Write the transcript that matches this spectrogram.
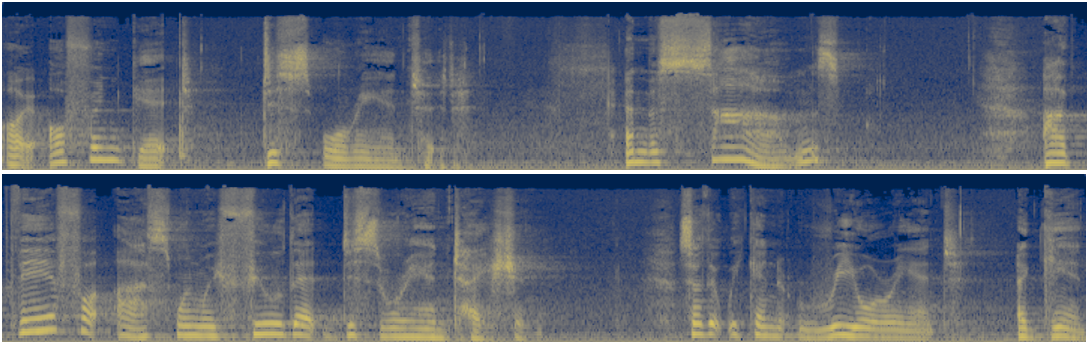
I often get disoriented. And the Psalms are there for us when we feel that disorientation so that we can reorient again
